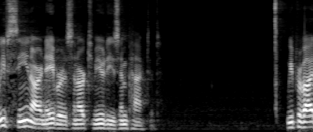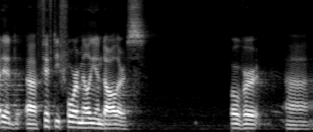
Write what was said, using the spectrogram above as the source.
We've seen our neighbors and our communities impacted. We provided uh, $54 million over uh,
